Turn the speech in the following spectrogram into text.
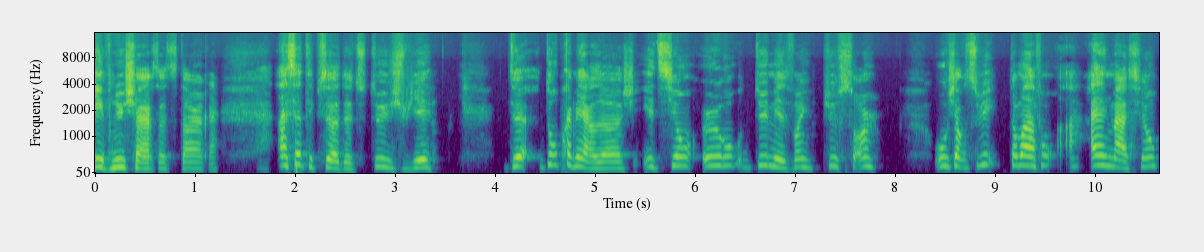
Bienvenue, chers auditeurs, à cet épisode du 2 juillet de Dos Première Loge, édition Euro 2020 plus 1. Aujourd'hui, Thomas Lafont à, l'animation.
